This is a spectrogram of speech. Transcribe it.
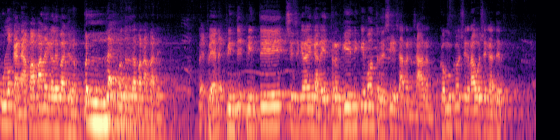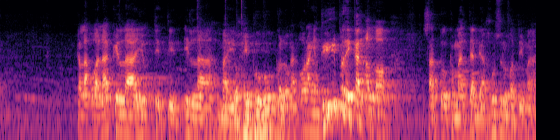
kula kan apa-apane kali panjenengan belas mboten apa-apane. Bek enek bintik-bintik sing sekiranya enggak ada drengki niki mau dresiki sareng-sareng. Muga-muga sing rawuh sing ngadir kelak walakil la yu'tidin illa mayuhibbuhu golongan orang yang diberikan Allah satu kematian yang husnul khotimah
